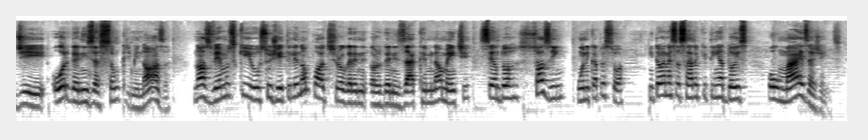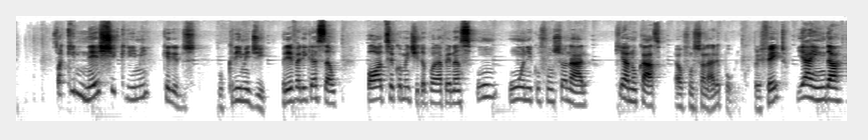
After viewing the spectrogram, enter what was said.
de organização criminosa, nós vemos que o sujeito ele não pode se organizar criminalmente sendo sozinho, única pessoa. Então é necessário que tenha dois ou mais agentes. Só que neste crime, queridos, o crime de prevaricação pode ser cometido por apenas um único funcionário, que é, no caso é o funcionário público, perfeito? E ainda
